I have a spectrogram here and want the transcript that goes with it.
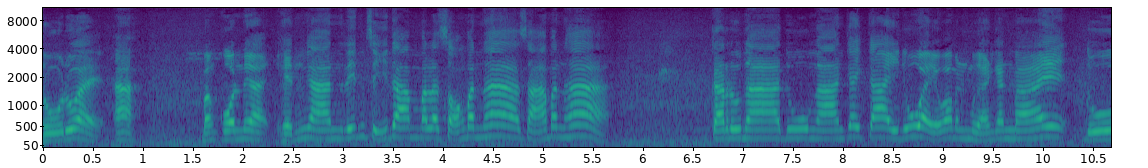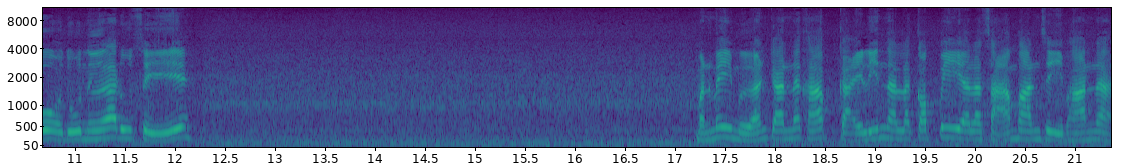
ดูด้วย อะ บางคนเนี่ย เห็นงานลิ้นสีดำมาละสองพันห้าสามพันห้าการุณาดูงานใกล้ๆด้วยว่ามันเหมือนกันไหมดูดูเนื้อดูสี มันไม่เหมือนกันนะครับ ไก่ลิ้นอันละก๊อปปี้อันละสามพันสี่พันน่ะ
